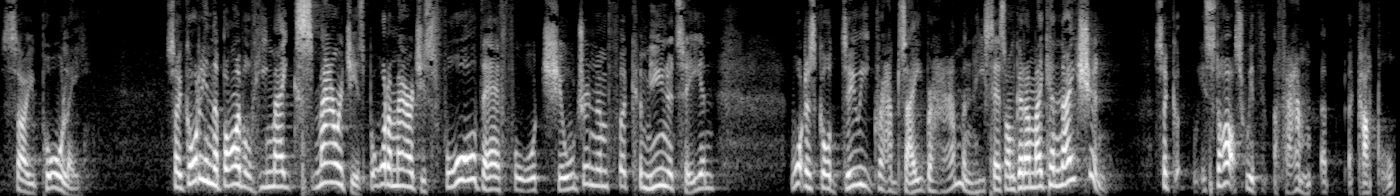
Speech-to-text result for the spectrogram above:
so poorly. So, God in the Bible, He makes marriages. But what are marriages for? They're for children and for community. And what does God do? He grabs Abraham and He says, I'm going to make a nation. So, it starts with a, fam- a, a couple,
